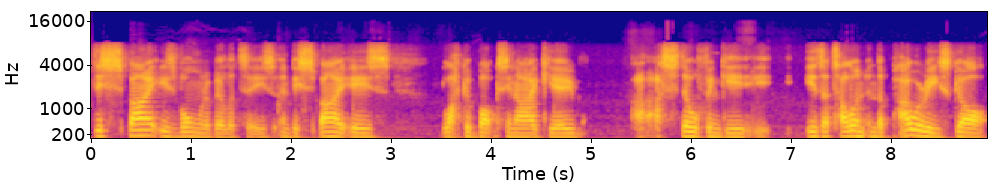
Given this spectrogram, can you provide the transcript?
despite his vulnerabilities and despite his lack of boxing IQ, I still think he, is a talent and the power he's got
